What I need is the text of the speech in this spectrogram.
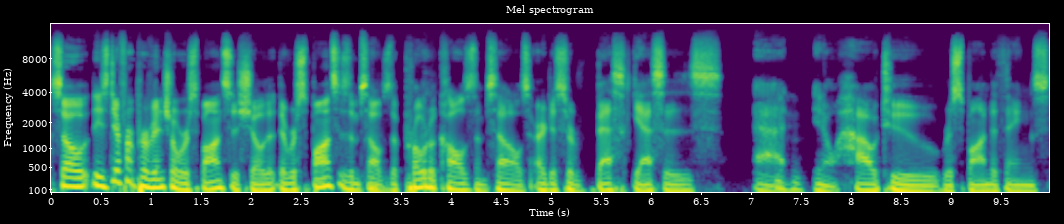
so these different provincial responses show that the responses themselves, the protocols themselves, are just sort of best guesses at you know how to respond to things.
